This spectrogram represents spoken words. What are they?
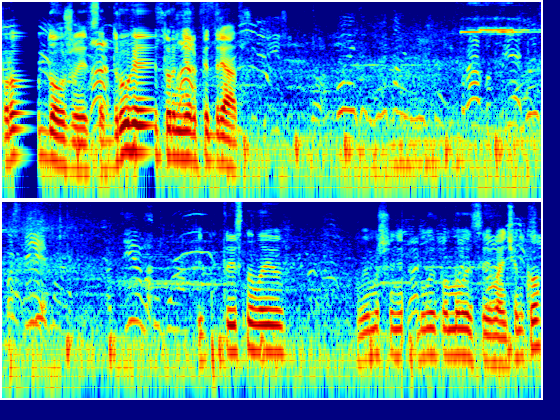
Продовжується. Другий турнір підряд. Підтиснули. Вимушені були помилитися Іванченко.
